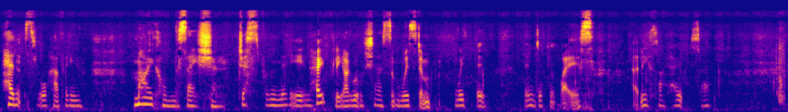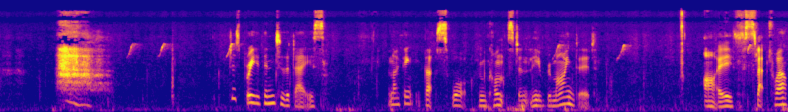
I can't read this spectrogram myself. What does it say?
hence, you're having my conversation just from me, and hopefully, I will share some wisdom with you in different ways. At least, I hope so. just breathe into the days. And I think that's what I'm constantly reminded. I've slept well.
